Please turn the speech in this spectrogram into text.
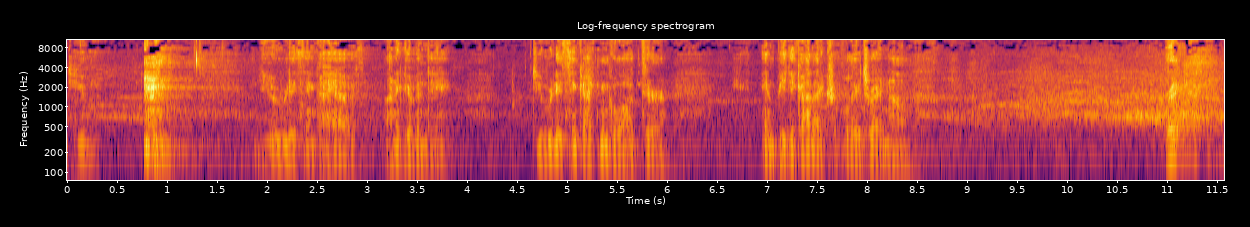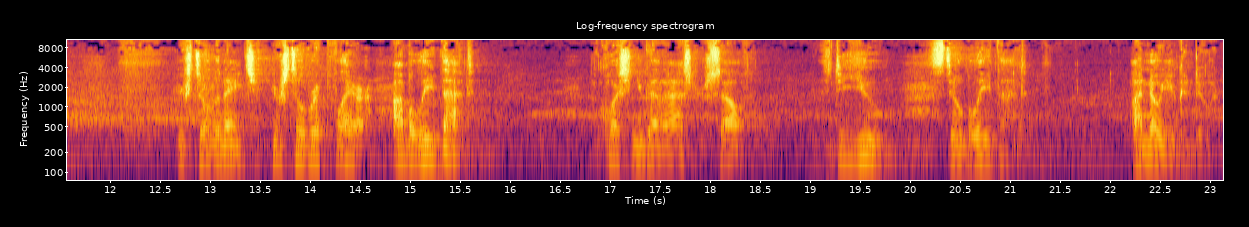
Do you you really think I have on a given day? Do you really think I can go out there and beat a guy like Triple H right now? Ric, you're still an H. You're still Ric Flair. I believe that. The question you gotta ask yourself is do you still believe that? I know you can do it.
